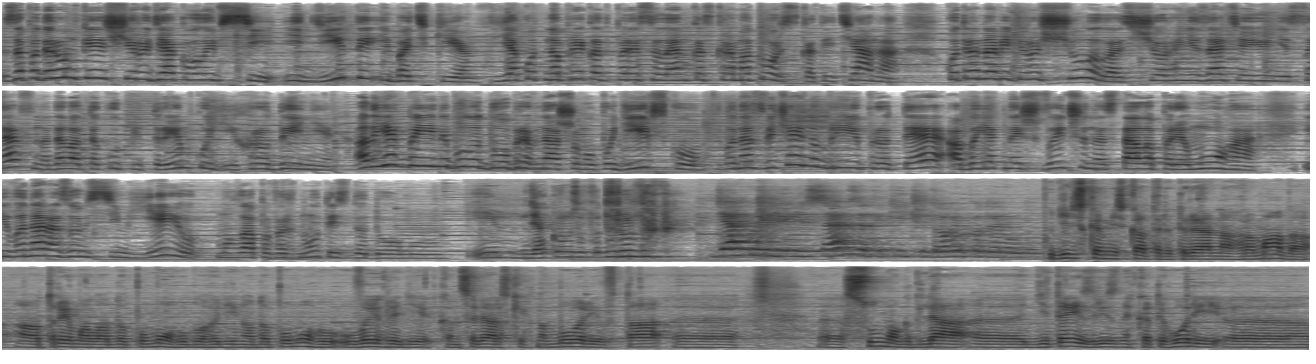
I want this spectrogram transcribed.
За подарунки щиро дякували всі і діти, і батьки. Як, от, наприклад, переселенка з Краматорська Тетяна, котра навіть розчулилась, що організація ЮНІСЕФ надала таку підтримку їх родині. Але як би їй не було добре в нашому Подільську, вона звичайно мріє про те, аби якнайшвидше настала перемога, і вона разом з сім'єю могла повернутись додому. І дякуємо за подарунок. Дякую ЮНІСЕФ за такий чудовий подарунок. Подільська міська територіальна громада отримала допомогу, благодійну допомогу у вигляді канцелярських наборів та е, сумок для е, дітей з різних категорій е,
